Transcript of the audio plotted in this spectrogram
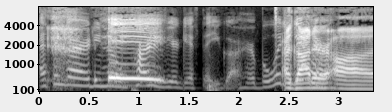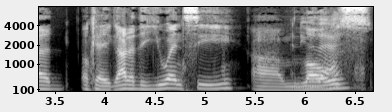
I think I already know part of your gift that you got her, but what I got her. uh Okay, got her the UNC um Lows,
